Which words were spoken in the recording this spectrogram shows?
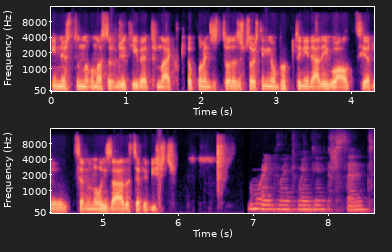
e neste o nosso objetivo é tornar que pelo menos todas as pessoas tenham uma oportunidade igual de ser, de ser analisadas, de ser vistos. Muito, muito, muito interessante.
